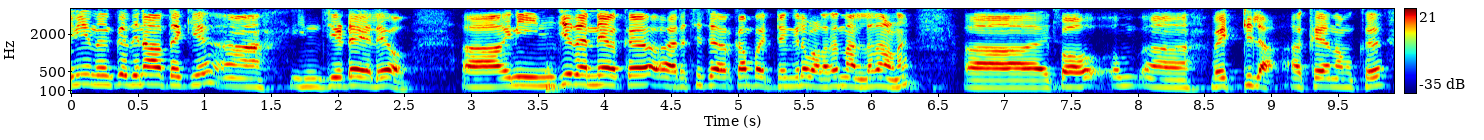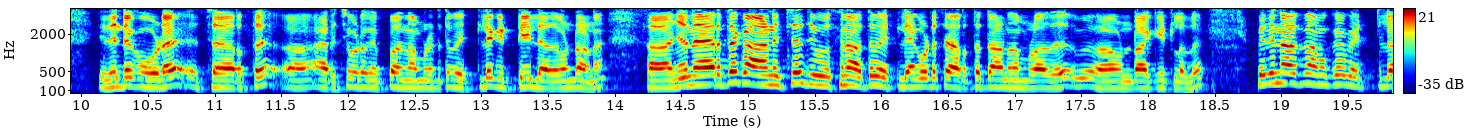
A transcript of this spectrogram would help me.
ഇനി നിങ്ങൾക്ക് ഇതിനകത്തേക്ക് ഇഞ്ചിയുടെ ഇലയോ ഇനി ഇഞ്ചി തന്നെയൊക്കെ അരച്ച് ചേർക്കാൻ പറ്റുമെങ്കിൽ വളരെ നല്ലതാണ്. ഇപ്പോൾ വെറ്റില ഒക്കെ നമുക്ക് ഇതിന്റെ കൂടെ ചേർത്ത് അരച്ച് കൊടുക്കാം. ഇപ്പോൾ നമ്മുടെ അടുത്ത് വെറ്റില കിട്ടിയില്ല അതുകൊണ്ടാണ്. ഞാൻ നേരത്തെ കാണിച്ച ജ്യൂസിനകത്ത് വെറ്റിലയും കൂടെ ചേർത്തിട്ടാണ് നമ്മളത് ഉണ്ടാക്കിയിട്ടുള്ളത്. അപ്പോൾ ഇതിനകത്ത് നമുക്ക് വെറ്റില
